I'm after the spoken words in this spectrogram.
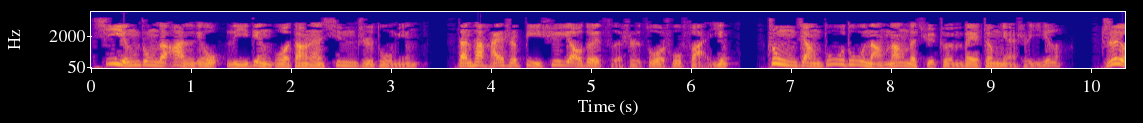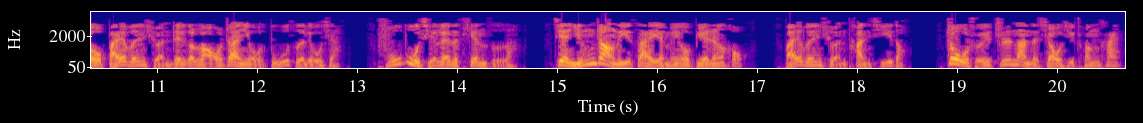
西营中的暗流，李定国当然心知肚明，但他还是必须要对此事做出反应。众将嘟嘟囔囔的去准备征缅事宜了，只有白文选这个老战友独自留下，扶不起来的天子啊！见营帐里再也没有别人后，白文选叹息道：“咒水之难的消息传开，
